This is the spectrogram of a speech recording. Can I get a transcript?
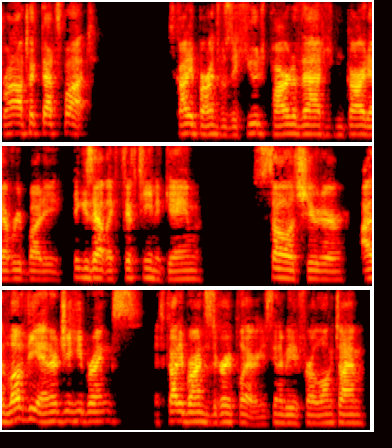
Toronto took that spot. Scottie Barnes was a huge part of that. He can guard everybody. I think he's at like 15 a game solid shooter. I love the energy he brings. And Scottie Barnes is a great player. He's going to be for a long time.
